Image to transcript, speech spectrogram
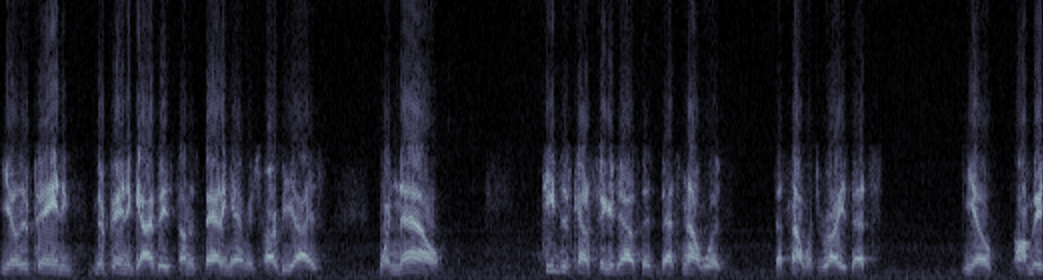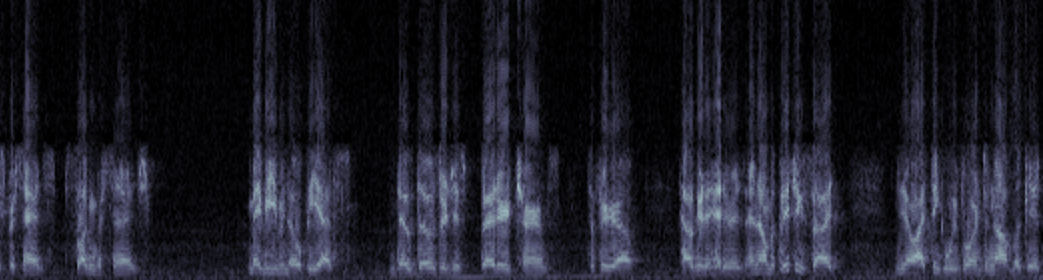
you know they're paying they're paying a guy based on his batting average, RBIs. When now teams have kind of figured out that that's not what that's not what's right. That's you know on base percentage, slugging percentage, maybe even OPS. Th- those are just better terms to figure out how good a hitter is. And on the pitching side, you know I think we've learned to not look at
